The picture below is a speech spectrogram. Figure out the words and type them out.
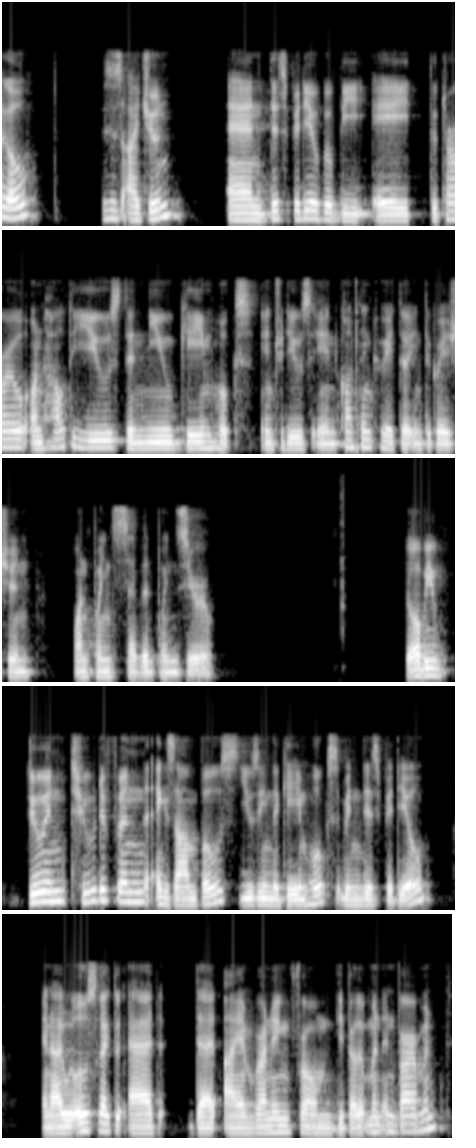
Hello, this is iChun, and this video will be a tutorial on how to use the new game hooks introduced in Content Creator Integration 1.7.0. So I'll be doing two different examples using the game hooks in this video, and I would also like to add that I am running from development environment,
